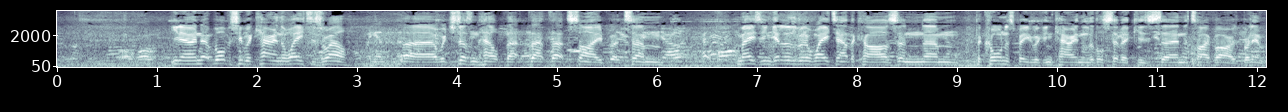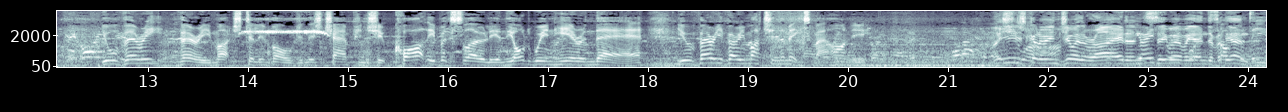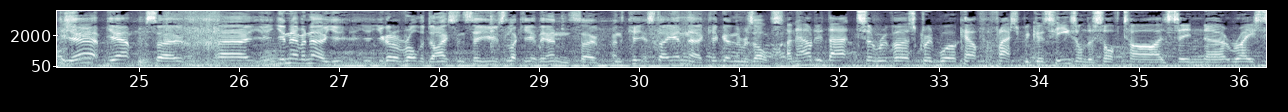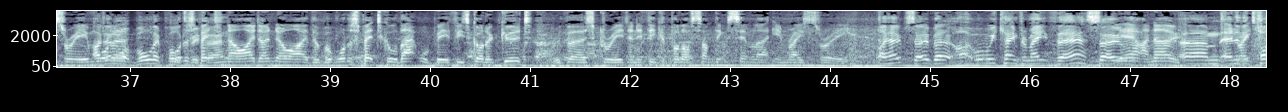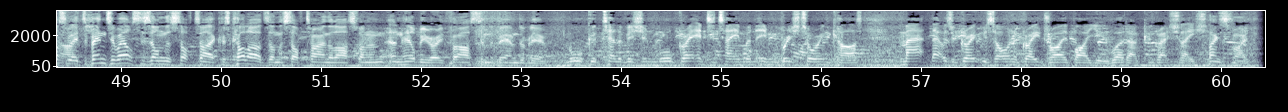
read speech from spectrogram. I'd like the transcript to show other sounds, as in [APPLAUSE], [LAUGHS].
you know, and obviously we're carrying the weight as well, uh, which doesn't help that that, that side. But um, amazing, get a little bit of weight out of the cars, and um, the corner speed we can carry in the little Civic is uh, in the Type R is brilliant. You're very, very much still involved in this championship, quietly but slowly, and the odd win here and there. You're very, very much in the mix, Matt, aren't you? Well, you just got to enjoy the ride and see where we end up at the end. The yeah, yeah. So uh, you, you, never know. You you got to roll the dice and see who's lucky at the end. So and keep stay in there, keep getting the results. And how did that uh, reverse grid work out for Flash? Because he's on the soft tyres in uh, race three. I don't know what ball they pulled. What a spect- no, I don't know either. But what a spectacle that would be if he's got a good reverse grid and if he could pull off something similar in race three. I hope so. But uh, we came from eighth there, so yeah, I know. Um, anything's possible. It depends who else is on the soft tyre because Collard's on the soft in the last one, and, and he'll be very fast in the BMW. More good television, more great entertainment in British touring cars. Matt, that was a great result and a great drive by you. Well done. Congratulations. Thanks, Mike.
